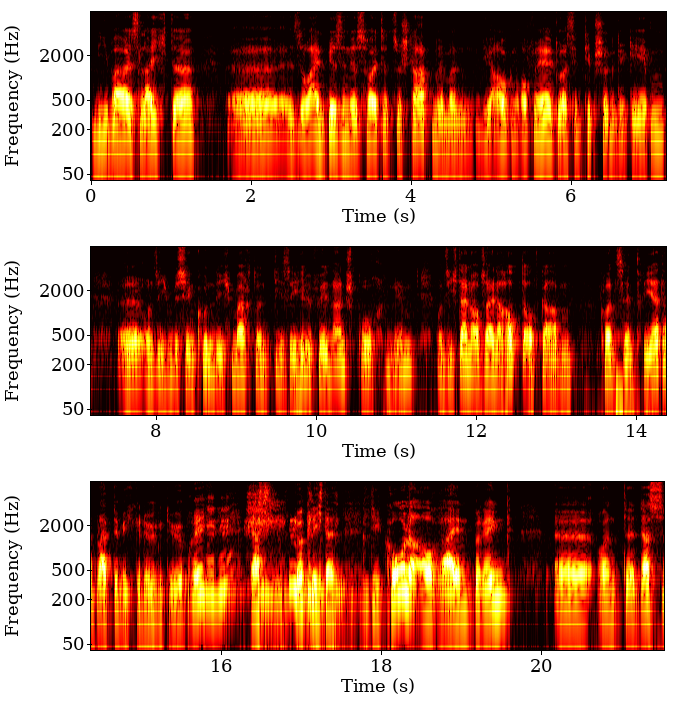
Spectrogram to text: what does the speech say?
nie war es leichter, äh, so ein Business heute zu starten, wenn man die Augen offen hält, du hast den Tipp schon gegeben, äh, und sich ein bisschen kundig macht und diese Hilfe in Anspruch nimmt und sich dann auf seine Hauptaufgaben konzentriert, da bleibt nämlich genügend übrig, mhm. dass wirklich das, die Kohle auch reinbringt. Und das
